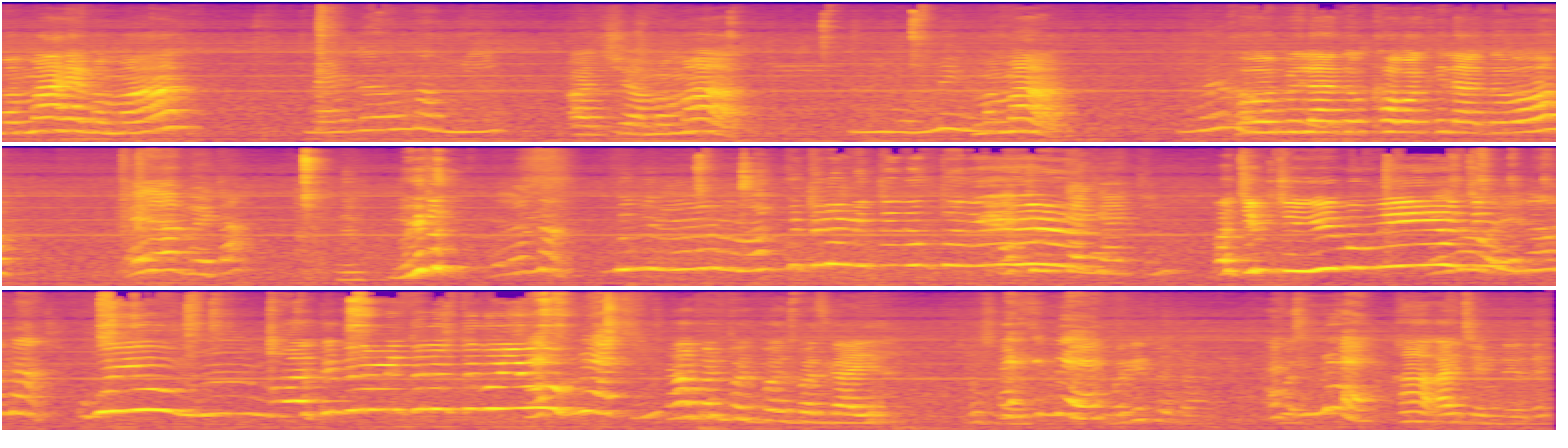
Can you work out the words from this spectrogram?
मम्मा है मम्मा? मैं तो मम्मी। अच्छा मम्मा। मम्मी। मम्मा खावा पिला दो खावा खिला दो। एला बेटा। लागतोय? अच्छा मम्मी एला हा बस बस बस बस गाय बघितलं का? हा आयचेम दे दे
